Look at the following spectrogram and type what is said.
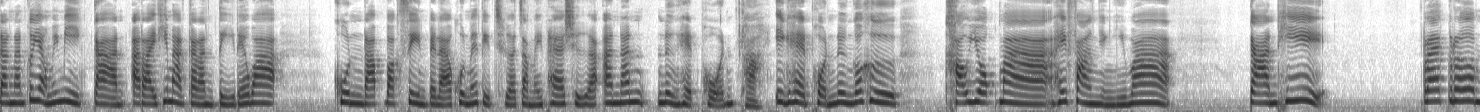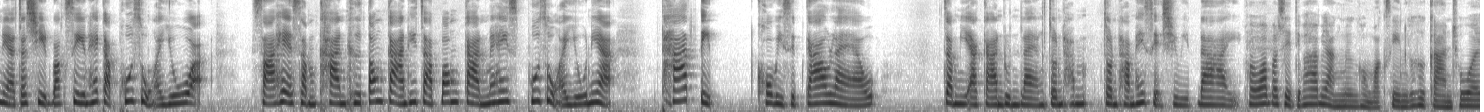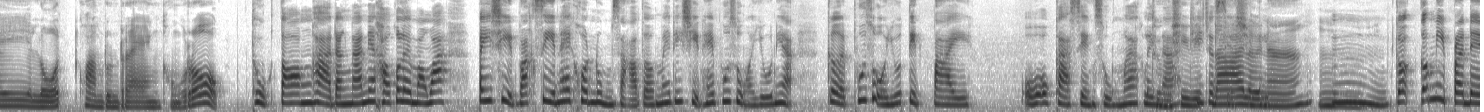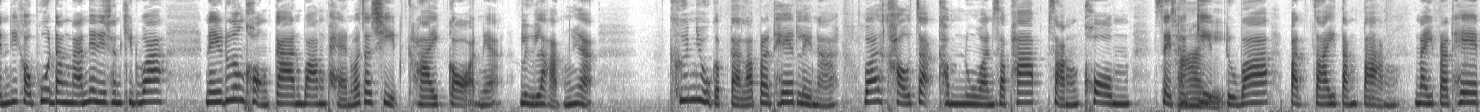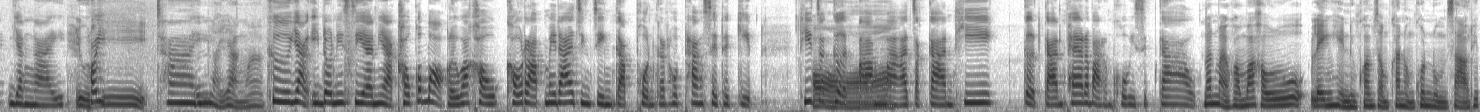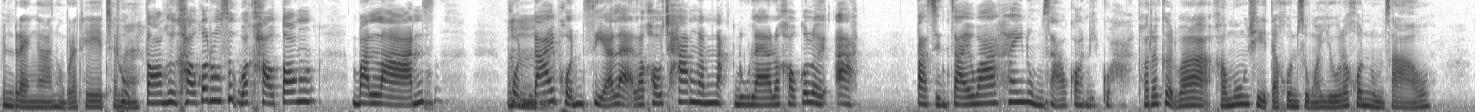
ดังนั้นก็ยังไม่มีการอะไรที่มาการันตีได้ว่า คุณรับวัคซีนไปแล้วคุณไม่ติดเชื้อจะไม่แพร่เชื้อ อันนั้นหนึ่งเหตุผลค่ะอีกเหตุผลหนึ่งก็คือ เขายกมาให้ฟังอย่างนี้ว่า การที่แรกเริ่มเนี่ยจะฉีดวัคซีนให้กับผู้สูงอายุอะสาเหตุสำคัญคือต้องการที่จะป้องกันไม่ให้ผู้สูงอายุเนี่ยถ้าติดโควิด -19 แล้ว จะมีอาการรุนแรงจนทำจนทำให้เสียชีวิตได้ เพราะว่าประสิทธิภาพอย่างหนึ่งของวัคซีนก็คือการช่วยลดความรุนแรงของโรค ถูกต้องค่ะ ดังนั้นเนี่ยเขาก็เลยมองว่าไปฉีดวัคซีนให้คนหนุ่มสาวแต่ว่าไม่ได้ฉีดให้ผู้สูงอายุเนี่ย เกิดผู้สูงอายุติดไปโอ้โอกาสเสี่ยงสูงมากเลยถึงนะชีวิตที่จะได้สีชีเลยวิตนะอืมอืมก็ก็มีประเด็นที่เขาพูดดังนั้นเนี่ยดิฉันคิดว่า ในเรื่องของการวางแผนว่าจะฉีดใครก่อนเนี่ย หรือหลังเนี่ย ขึ้นอยู่กับแต่ละประเทศเลยนะ ว่าเขาจะคำนวณสภาพสังคม เศรษฐกิจใช่หรือว่าปัจจัยต่างๆ ในประเทศยังไง อยู่เพราะที่ใช่หลายอย่างมาก คืออย่างอินโดนีเซียเนี่ยเขาก็บอกเลยว่าเขาเขารับไม่ได้จริง ๆ กับผลกระทบทางเศรษฐกิจ ที่จะอ๋อเกิดตามมาจากการที่เกิดการแพร่ระบาดของโควิด -19 นั่นหมายความว่าเขาเล็งเห็นถึงความสำคัญของคนหนุ่มสาวที่เป็นแรงงานของประเทศใช่ไหม ถูกต้องคือเขาก็รู้สึกว่าเขาต้อง balance ผลได้ผลเสียแหละ แล้วเขาชั่งน้ำหนักดูแล้ว แล้วเขาก็เลยอะตัดสินใจว่าให้หนุ่มสาวก่อนดีกว่า เพราะถ้าเกิดว่าเขามุ่งฉีดแต่คนสูงอายุแล้วคนหนุ่มสาว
